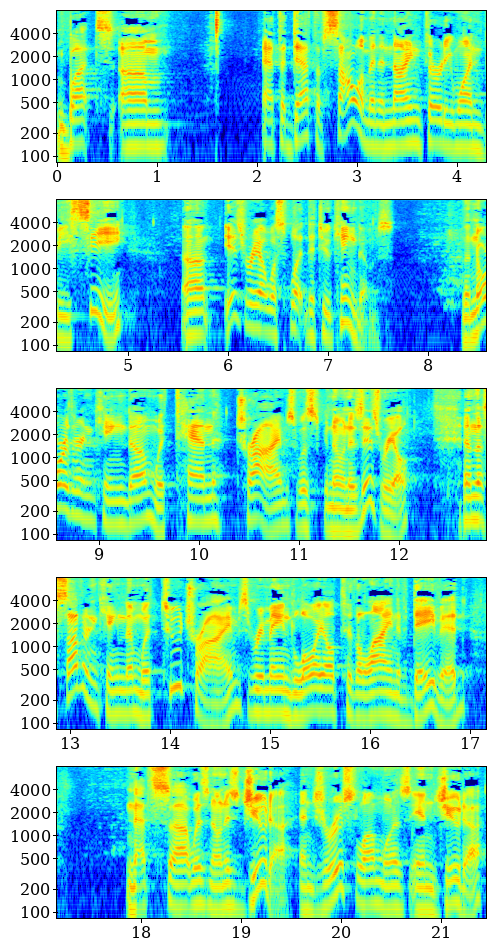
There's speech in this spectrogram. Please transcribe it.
But um, at the death of Solomon in 931 BC, uh, Israel was split into two kingdoms. The northern kingdom with ten tribes was known as Israel, and the southern kingdom with two tribes remained loyal to the line of David and that uh, was known as Judah. And Jerusalem was in Judah,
